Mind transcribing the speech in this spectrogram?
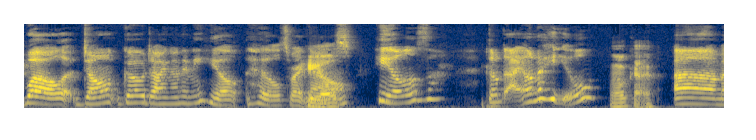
Well, don't go dying on any hill hills right Heels. now. Heels. Don't die on a heel. Okay. Um,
